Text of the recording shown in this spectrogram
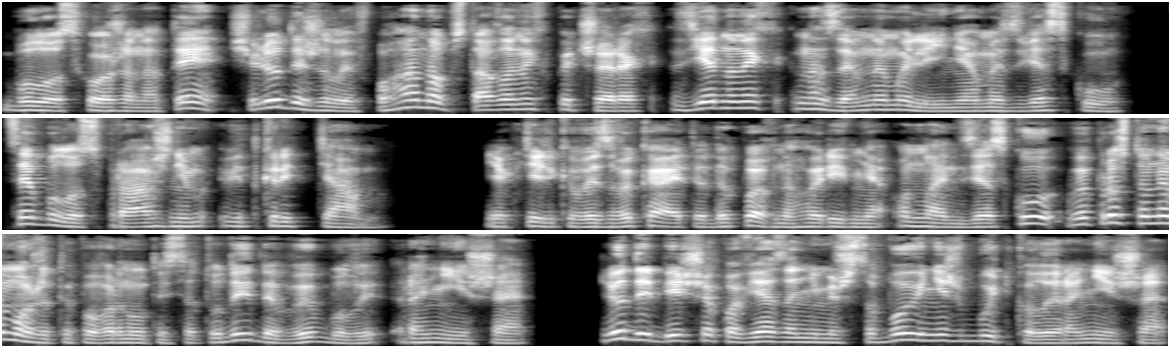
Було схоже на те, що люди жили в погано обставлених печерах, з'єднаних наземними лініями зв'язку. Це було справжнім відкриттям. Як тільки ви звикаєте до певного рівня онлайн-зв'язку, ви просто не можете повернутися туди, де ви були раніше. Люди більше пов'язані між собою, ніж будь-коли раніше,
